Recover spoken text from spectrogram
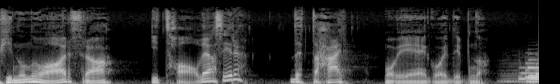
Pinot noir fra Italia, sier du? Dette her må vi gå i dybden av.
